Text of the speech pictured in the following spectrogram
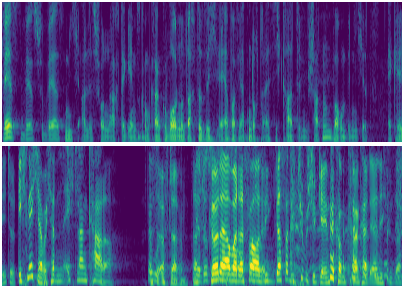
Wer ist, wer, ist, wer ist nicht alles schon nach der Gamescom krank geworden und dachte sich, hä, aber wir hatten doch 30 Grad im Schatten, warum bin ich jetzt erkältet? Ich nicht, aber ich hatte einen echt langen Kader. Des Öfteren. Das, Ja, das gehörte aber, das war, die, das war die typische Gamescom-Krankheit, ehrlich gesagt.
